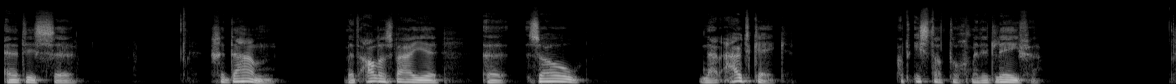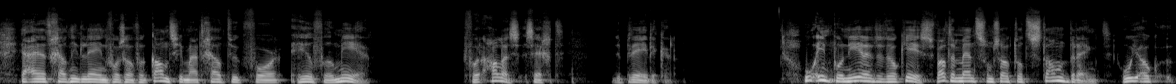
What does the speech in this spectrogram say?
en het is uh, gedaan met alles waar je uh, zo naar uitkeek. Wat is dat toch met het leven? Ja, en het geldt niet alleen voor zo'n vakantie, maar het geldt natuurlijk voor heel veel meer. Voor alles, zegt de prediker. Hoe imponerend het ook is, wat een mens soms ook tot stand brengt, hoe je ook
